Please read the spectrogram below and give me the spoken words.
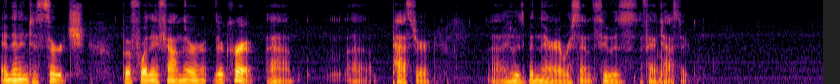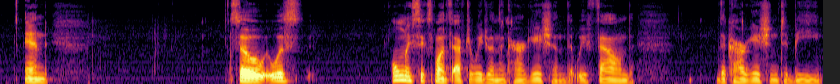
and then into search before they found their their current uh, uh, pastor, uh, who has been there ever since, who is fantastic. And so it was only six months after we joined the congregation that we found the congregation to be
